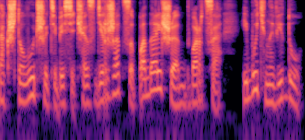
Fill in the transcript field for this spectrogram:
Так что лучше тебе сейчас держаться подальше от дворца и быть на виду.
